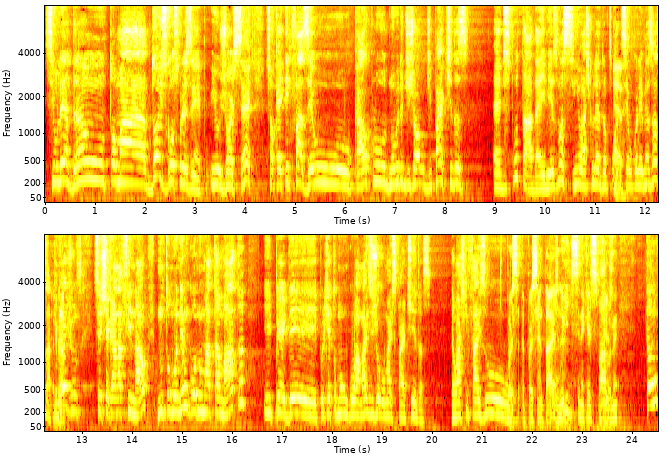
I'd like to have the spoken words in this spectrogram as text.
se o Leandrão tomar dois gols, por exemplo, e o Jorge sete, só que aí tem que fazer o cálculo, número de, de partidas é, disputada. Aí mesmo assim, eu acho que o Leandrão pode é. ser o goleiro menos vazado. Porque é pra... não é justo você chegar na final, não tomou nenhum gol no mata-mata e perder porque tomou um gol a mais e jogou mais partidas. Eu acho que faz o. Por, é porcentagem, é, né? O índice, né, que eles falam, Isso. né? Então,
